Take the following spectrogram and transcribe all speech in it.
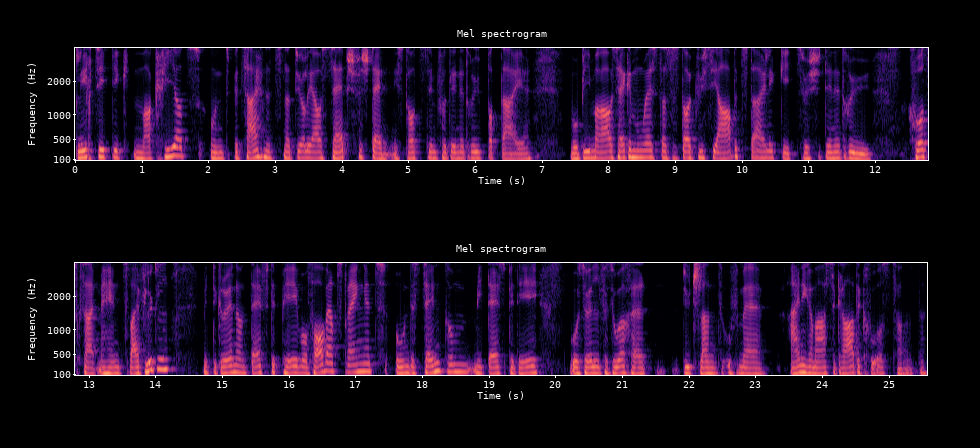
Gleichzeitig markiert es und bezeichnet es natürlich auch Selbstverständnis trotzdem von diesen drei Parteien. Wobei man auch sagen muss, dass es da eine gewisse Arbeitsteilung gibt zwischen diesen drei. Kurz gesagt, wir haben zwei Flügel mit den Grünen und der FDP, wo vorwärts drängen und das Zentrum mit der SPD, wo soll versuchen, Deutschland auf einem einigermaßen geraden Kurs zu halten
